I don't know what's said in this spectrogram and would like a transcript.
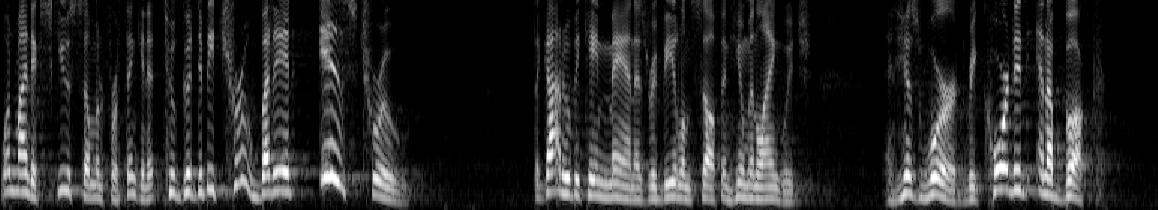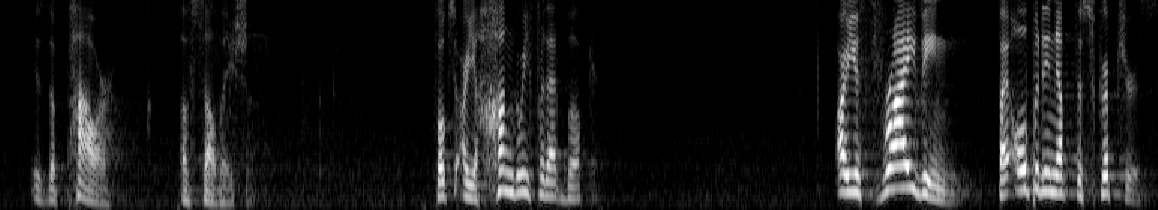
One might excuse someone for thinking it too good to be true, but it is true. The God who became man has revealed himself in human language, and his word, recorded in a book, is the power of salvation. Folks, are you hungry for that book? Are you thriving by opening up the scriptures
